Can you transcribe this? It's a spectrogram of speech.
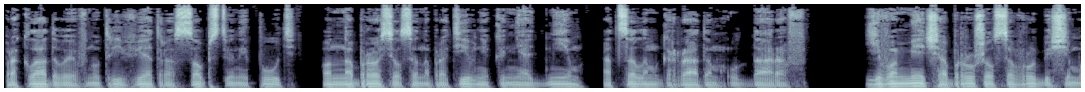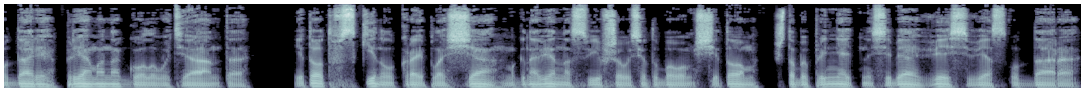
прокладывая внутри ветра собственный путь, он набросился на противника не одним, а целым градом ударов. Его меч обрушился в рубящем ударе прямо на голову Тианта, и тот вскинул край плаща, мгновенно свившегося дубовым щитом, чтобы принять на себя весь вес удара.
